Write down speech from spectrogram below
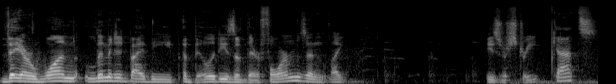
they are one limited by the abilities of their forms, and like these are street cats,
